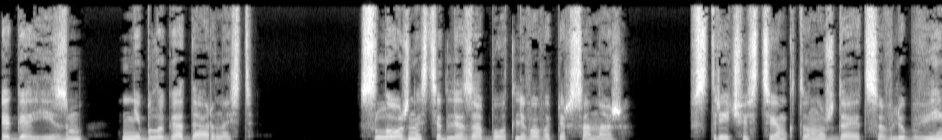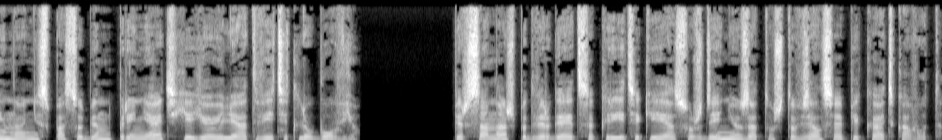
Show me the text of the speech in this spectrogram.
эгоизм, неблагодарность. Сложности для заботливого персонажа. Встреча с тем, кто нуждается в любви, но не способен принять ее или ответить любовью. Персонаж подвергается критике и осуждению за то, что взялся опекать кого-то.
